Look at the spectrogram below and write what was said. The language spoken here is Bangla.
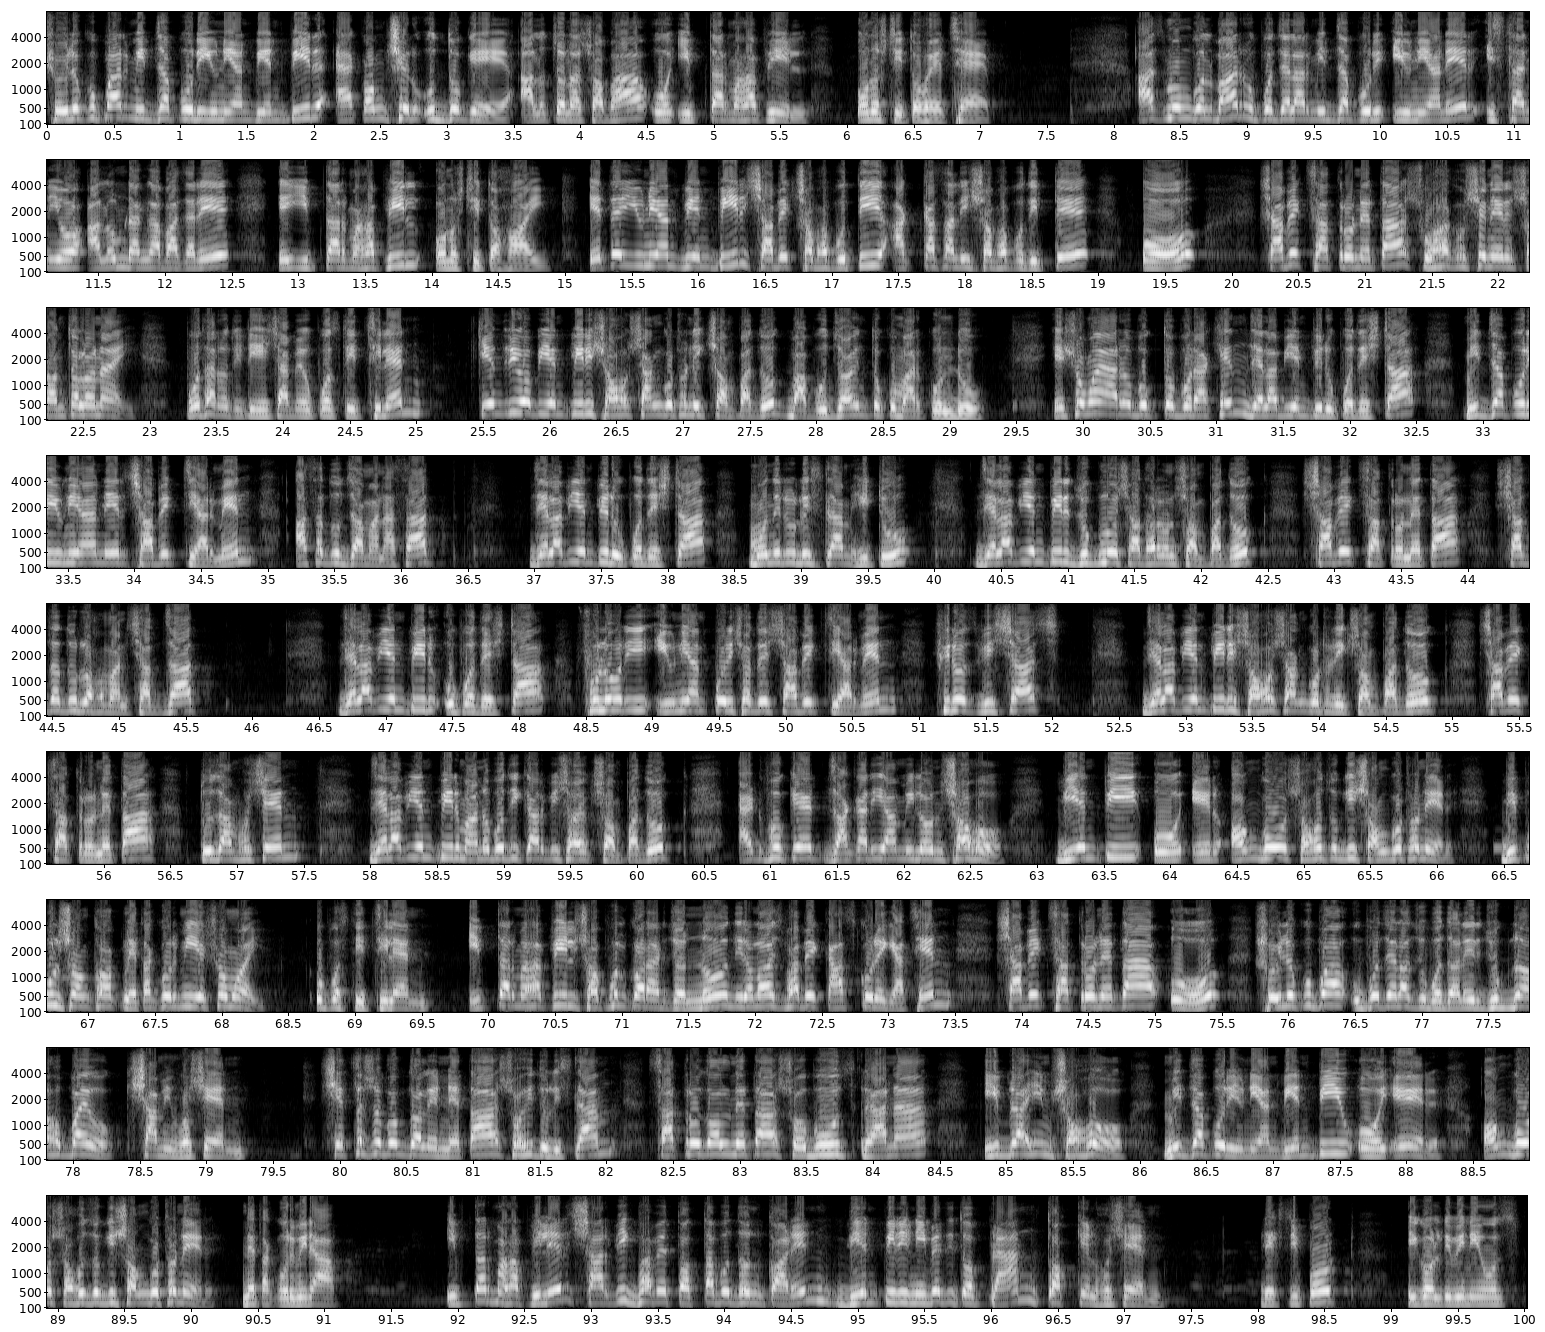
শৈলকুপার মির্জাপুর ইউনিয়ন বিএনপির এক অংশের উদ্যোগে আলোচনা সভা ও ইফতার মাহফিল অনুষ্ঠিত হয়েছে। আজ মঙ্গলবার উপজেলার মির্জাপুর ইউনিয়নের স্থানীয় আলমডাঙ্গা বাজারে এই ইফতার মাহফিল অনুষ্ঠিত হয়। এতে ইউনিয়ন বিএনপির সাবেক সভাপতি আক্কাস আলীর সভাপতিত্বে ও সাবেক ছাত্র নেতা সোহাগ হোসেনের সঞ্চালনায় প্রধান অতিথি হিসাবে উপস্থিত ছিলেন কেন্দ্রীয় বিএনপির সহ সাংগঠনিক সম্পাদক বাবু জয়ন্ত কুমার কুণ্ডু। এ সময় আরও বক্তব্য রাখেন জেলা বিএনপির উপদেষ্টা মির্জাপুর ইউনিয়নের সাবেক চেয়ারম্যান আসাদুজ্জামান আসাদ, জেলা বিএনপির উপদেষ্টা মনিরুল ইসলাম হিটু, জেলা বিএনপির যুগ্ম সাধারণ সম্পাদক, সাবেক ছাত্রনেতা সাজ্জাদুর রহমান সাজ্জাদ, জেলা বিএনপির উপদেষ্টা ফুলহরি ইউনিয়ন পরিষদের সাবেক চেয়ারম্যান ফিরোজ বিশ্বাস, জেলা বিএনপির সহ সাংগঠনিক সম্পাদক সাবেক ছাত্রনেতা তুজাম হোসেন জেলা বিএনপির মানবাধিকার বিষয়ক সম্পাদক অ্যাডভোকেট জাকারিয়া মিলন সহ বিএনপি ও এর অঙ্গ সহযোগী সংগঠনের বিপুল সংখ্যক নেতাকর্মী এ সময় উপস্থিত ছিলেন। ইফতার মাহফিল সফল করার জন্য নিরলসভাবে কাজ করে গেছেন সাবেক ছাত্রনেতা ও শৈলকুপা উপজেলা যুব দলের যুগ্ম আহ্বায়ক শামীম হোসেন। স্বেচ্ছাসেবক দলের নেতা শহীদুল ইসলাম, ছাত্রদল নেতা সবুজ রানা ইব্রাহিম সহ মির্জাপুর ইউনিয়ন বিএনপি ও এর অঙ্গ সহযোগী সংগঠনের নেতাকর্মীরা। ইফতার মাহফিলের সার্বিকভাবে তত্ত্বাবধান করেন বিএনপির নিবেদিত প্রাণ Takkel Hossain. Next report, Eagle TV news.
